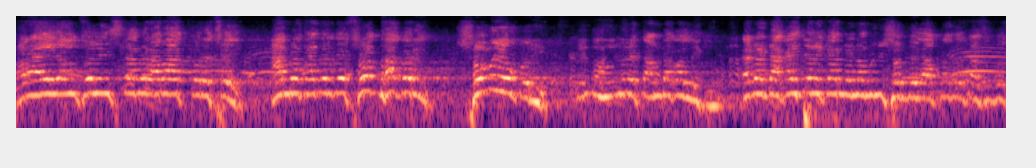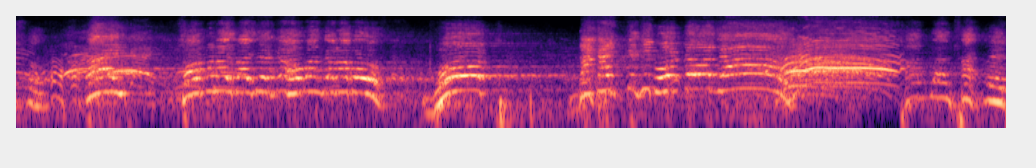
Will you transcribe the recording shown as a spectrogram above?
তারা এই অঞ্চলে ইসলামের আবাদ করেছে। আমরা তাদেরকে শ্রদ্ধা করি, সময়ও করি, কিন্তু হুজুরে কামটা করলে কি? এটা ডাকাইতে কেমন নমিনেশন দিলে? আপনাদের কাছে প্রশ্ন। তাই সর্বনয় ভাইদেরকে আহ্বান জানাব। ভোট ডাকাইতকে কি ভোট দেওয়া যায়? থাকবেন।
